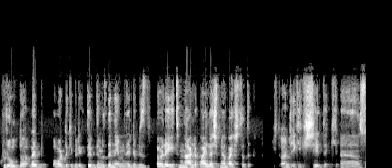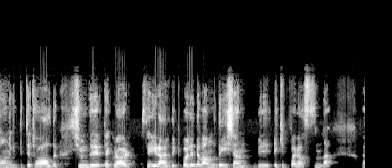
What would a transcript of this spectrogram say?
kuruldu ve oradaki biriktirdiğimiz deneyimleri biz böyle eğitimlerle paylaşmaya başladık. İşte önce iki kişiydik, e, sonra gittikçe çoğaldık. Şimdi tekrar seyreldik. Böyle devamlı değişen bir ekip var aslında. E,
